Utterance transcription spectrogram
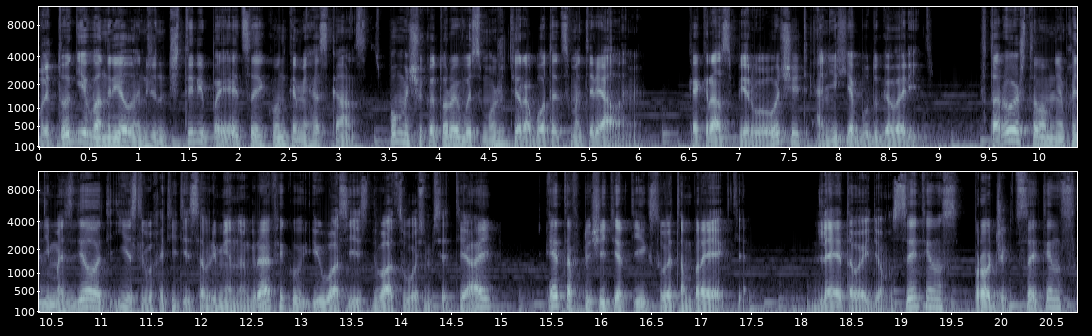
В итоге в Unreal Engine 4 появится иконка Megascans, с помощью которой вы сможете работать с материалами. Как раз в первую очередь о них я буду говорить. Второе, что вам необходимо сделать, если вы хотите современную графику и у вас есть 2080 Ti, это включить RTX в этом проекте. Для этого идем в Settings, Project Settings,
